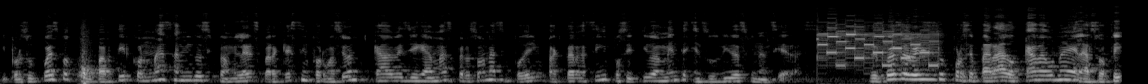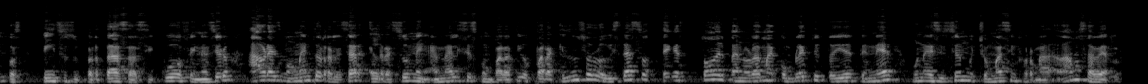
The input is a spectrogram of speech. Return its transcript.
y por supuesto compartir con más amigos y familiares para que esta información cada vez llegue a más personas y poder impactar así positivamente en sus vidas financieras. Después de haber visto por separado cada una de las SOFIPOS, sus Supertasas y Cubo Financiero, ahora es momento de realizar el resumen, análisis comparativo, para que de un solo vistazo tengas todo el panorama completo y te ayude a tener una decisión mucho más informada. Vamos a verlo.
